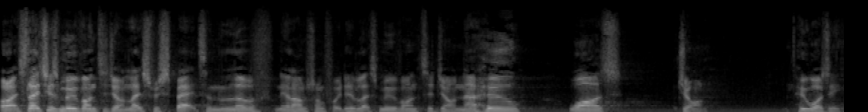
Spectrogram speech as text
All right, so let's just move on to John. Let's respect and love Neil Armstrong for what he did. Let's move on to John. Now, who was John? Who was he?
